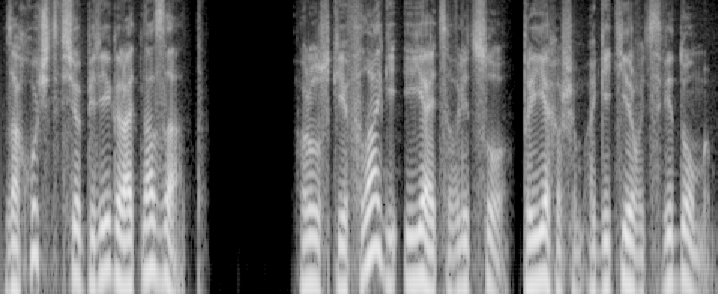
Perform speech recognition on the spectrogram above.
захочет все переиграть назад. Русские флаги и яйца в лицо, приехавшим агитировать сведомым,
